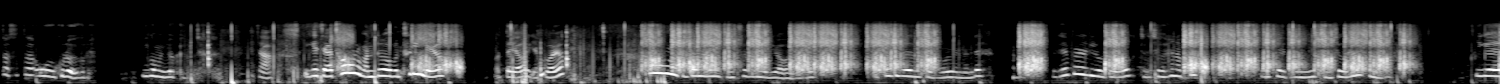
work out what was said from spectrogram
따스따 오 그래 그래 이거면 이렇게 자, 자 이게 제가 처음으로 만들어본 틀인데요. 어때요? 예뻐요? 처음으로 그거는 감추는 일이어가지고 어떤 데는 잘 모르겠는데 해발로도 전식을 해놨고 이렇게 많이 전식을 해놨습니다. 이게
